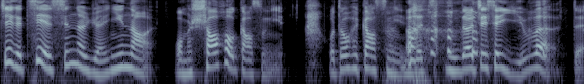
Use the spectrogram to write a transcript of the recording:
这个戒心的原因呢，我们稍后告诉你，我都会告诉你你的 你的这些疑问。对，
